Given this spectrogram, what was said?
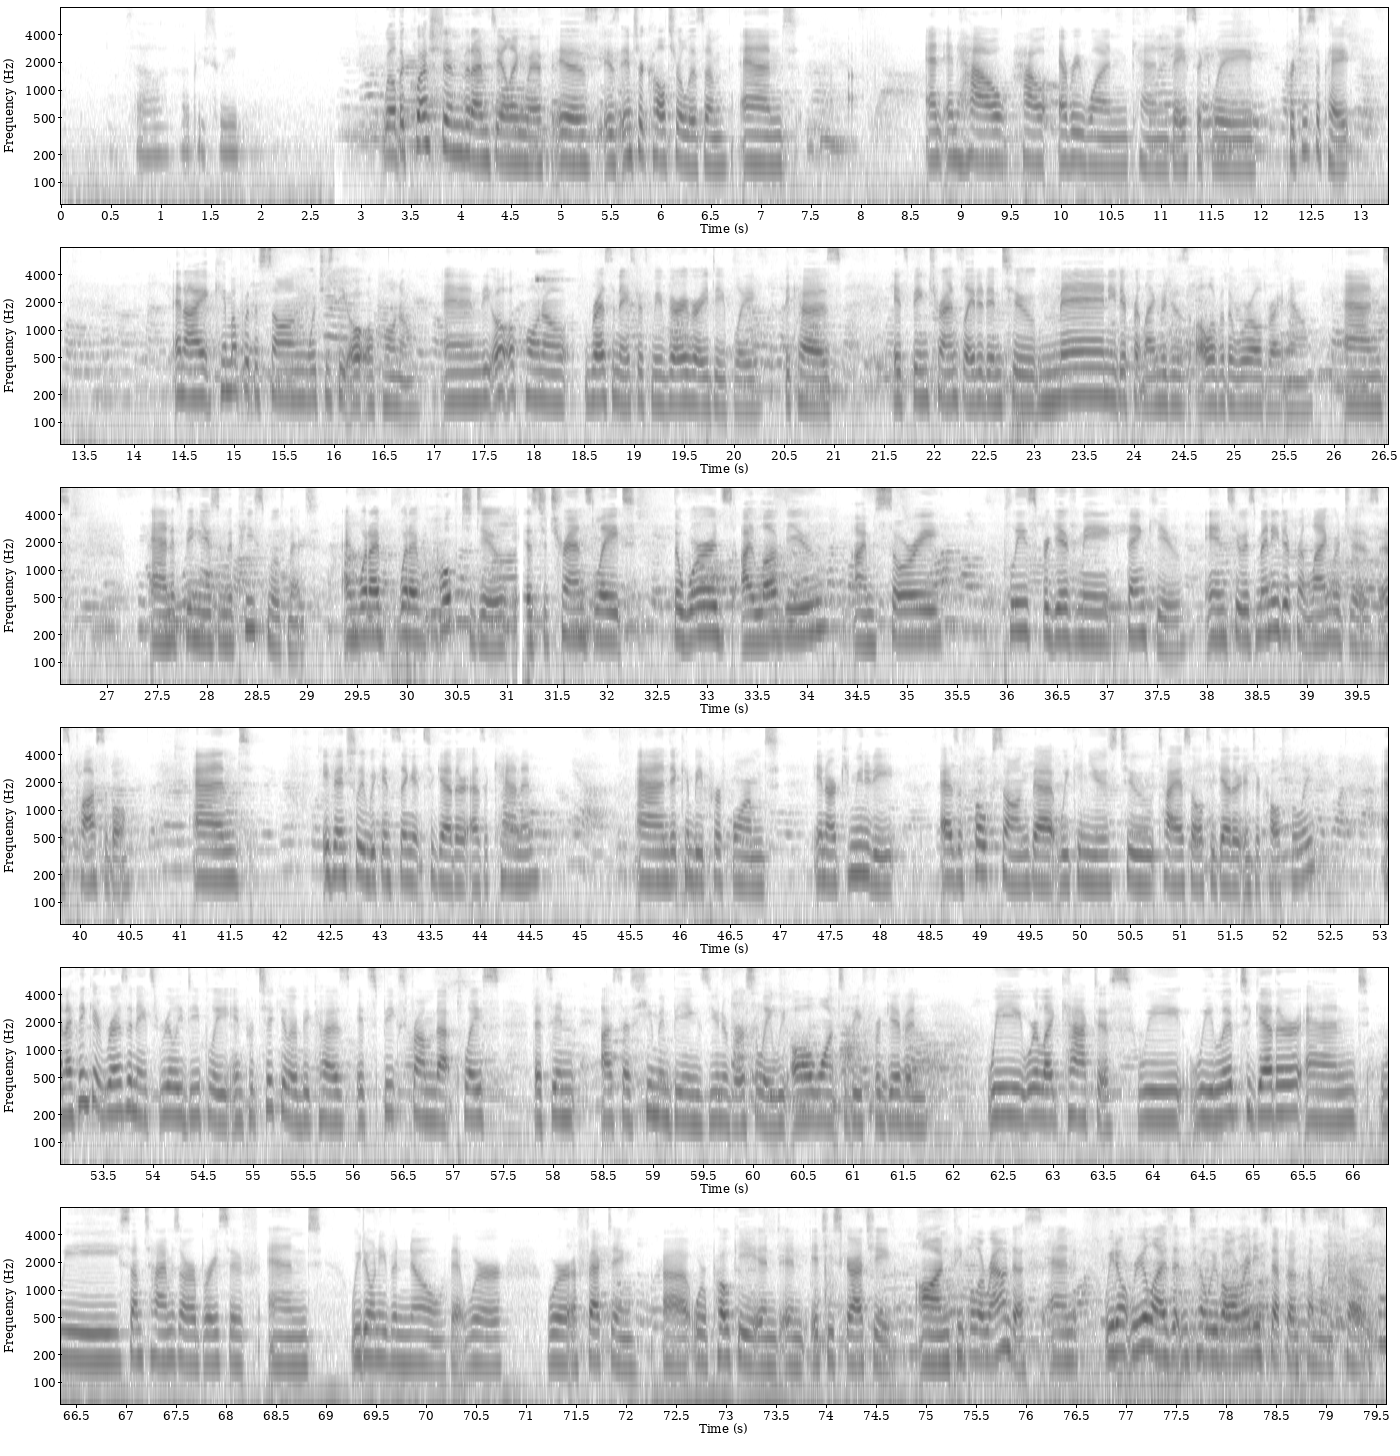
So that would be sweet. Well, the question that I'm dealing with is, is interculturalism and, and, and how, how everyone can basically participate. And I came up with a song which is the Ho'oponopono. And the Ho'oponopono resonates with me very, very deeply because it's being translated into many different languages all over the world right now. And, and it's being used in the peace movement. And what I've, what I've hoped to do is to translate the words, I love you, I'm sorry, please forgive me, thank you, into as many different languages as possible. And eventually we can sing it together as a canon, and it can be performed in our community as a folk song that we can use to tie us all together interculturally. And I think it resonates really deeply, in particular, because it speaks from that place that's in us as human beings universally. We all want to be forgiven. We, we're like cactus. We, we live together and we sometimes are abrasive and we don't even know that we're, we're affecting, uh, we're pokey and, and itchy scratchy on people around us. And we don't realize it until we've already stepped on someone's toes.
